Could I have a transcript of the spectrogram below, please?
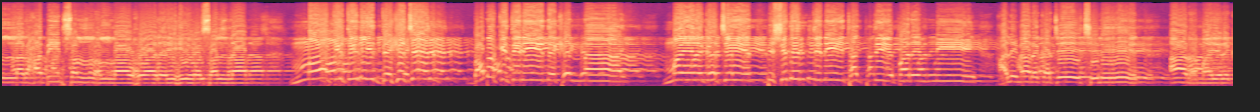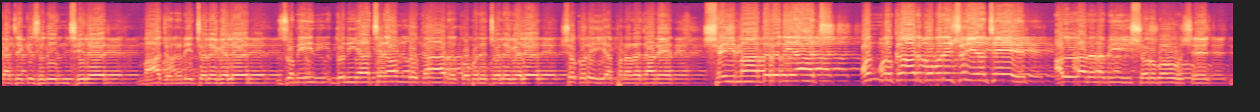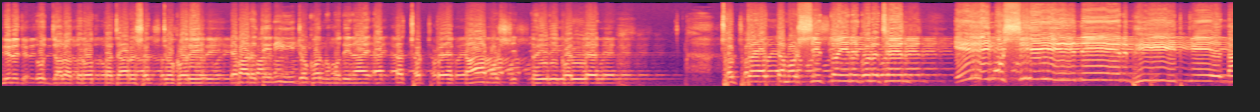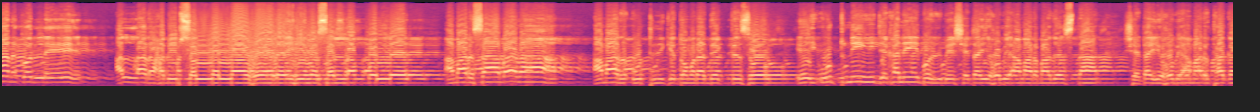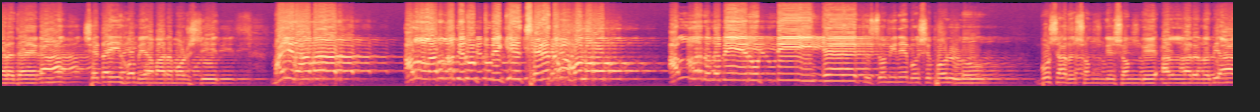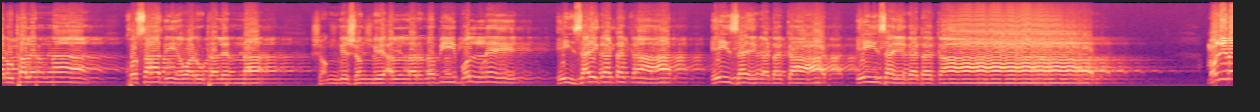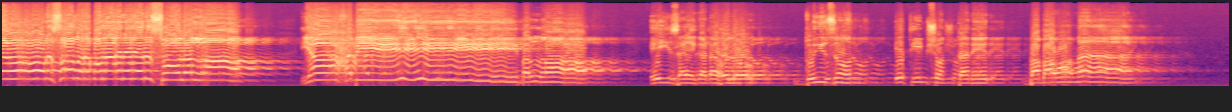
আল্লাহর হাবিব সাল্লাল্লাহু আলাইহি ওয়াসাল্লাম মাকে তিনি দেখেছেন বাবাকে তিনি দেখেন নাই। মায়ের কাছে বেশি দিন তিনি থাকতে পারেননি। হালিমার কাছে ছিলেন আর মায়ের কাছে কিছুদিন ছিলেন। মা জননী চলে গেলেন, জমিন, দুনিয়া ছেড়ে অন্ধকার, কবরে চলে গেলেন। সকলেই আপনারা জানেন, সেই মা দরদে আজ অন্ধকার কবরে শুয়ে আছেন আল্লাহর নবী সর্বশেষ নির্যাতন উজ্জ্বলতর অত্যাচার সহ্য করে। এবার তিনি যখন মদিনায় একটা ছোট্ট একটা মসজিদ তৈরি করলেন ছোট্ট একটা মসজিদ তৈরি করেছেন। এই মসজিদের ভিতকে দান করলেন আল্লাহর হাবিব বললেন, আমার আমার উটনিকে তোমরা দেখতেছো। এই উটনি যেখানে বসবে, সেটাই হবে আমার বাসস্থান, সেটাই হবে আমার থাকার জায়গা, সেটাই হবে আমার মসজিদ। ভাইরা আমার আল্লাহর নবীর উটনিকে ছেড়ে দেওয়া হলো? আল্লাহর নবীর উটনি এক জমিনে বসে পড়ল। বসার সঙ্গে সঙ্গে আল্লাহর নবী আর উঠালেন না, খোসা দিয়ে আর উঠালেন না। সঙ্গে সঙ্গে আল্লাহর নবী বললেন, এই জায়গাটা কার? এই জায়গাটা কার? এই জায়গাটা কার? মদিনার সাহাবারা বললেন রাসূলুল্লাহ এই জায়গাটা হলো দুইজন এতিম সন্তানের বাবাও নাই।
